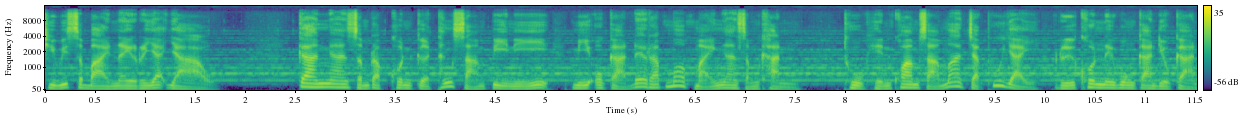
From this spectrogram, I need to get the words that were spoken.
ชีวิตสบายในระยะยาว การงานสำหรับคนเกิดทั้ง 3 ปีนี้ มีโอกาสได้รับมอบหมายงานสำคัญ ถูกเห็นความสามารถจากผู้ใหญ่หรือคนในวงการเดียวกัน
